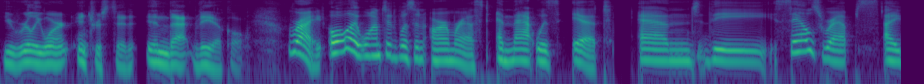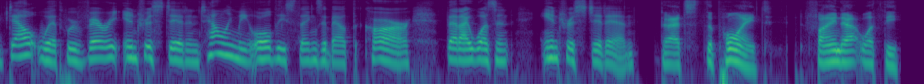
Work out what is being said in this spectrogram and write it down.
you really weren't interested in that vehicle. Right. All I wanted was an armrest, and that was it. And the sales reps I dealt with were very interested in telling me all these things about the car that I wasn't interested in. That's the point. Find out what the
